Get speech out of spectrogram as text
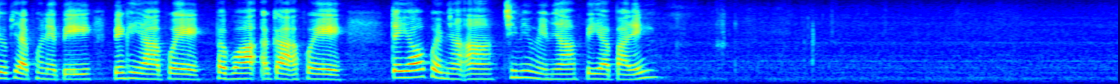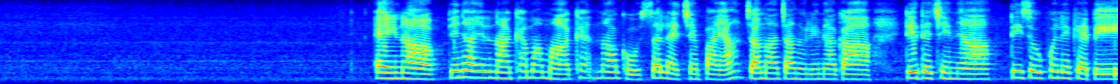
ချိုးဖြတ်ဖွင့်လှစ်ပြီးပင်ခရာအဖွဲ့ဗဘွားအကအဖွဲ့တရောအဖွဲ့များအားချင်းမြင့်ဝင်များပေးရပါတယ်။ အိမ်နောက်ပညာရတနာခမ်းမမှာခန့်နှောက်ကိုဆက်လက်ကျင်းပရာကျောင်းသားကျောင်းသူလေးများကတေးသချင်းများတီးဆိုဖွင့်လှစ်ခဲ့ပြီး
